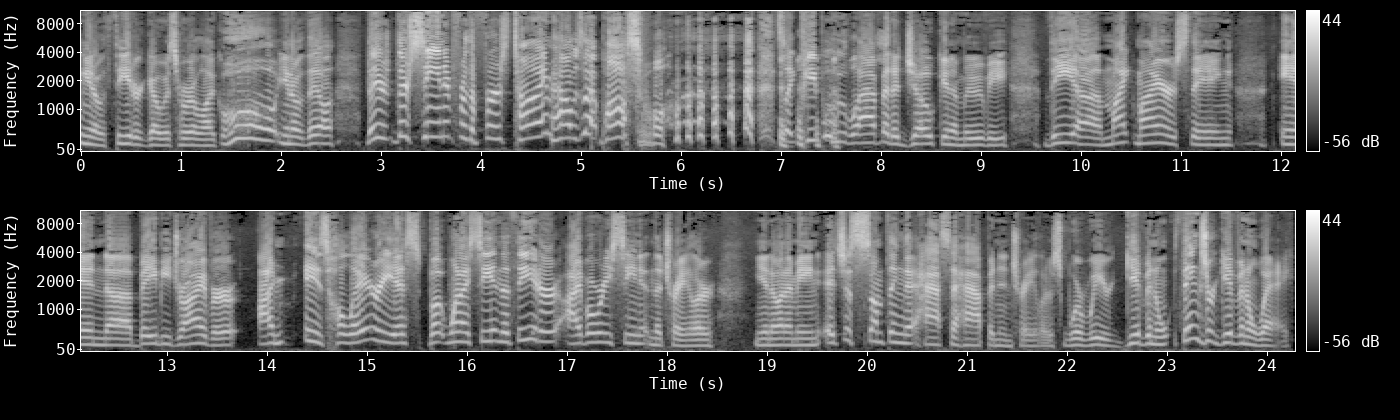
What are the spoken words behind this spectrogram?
you know, theater goers who are like, "Oh, you know, they'll they're they're seeing it for the first time. How is that possible?" it's like people who laugh at a joke in a movie. The uh, Mike Myers thing in uh, Baby Driver, I'm is hilarious, but when I see it in the theater, I've already seen it in the trailer. You know what I mean? It's just something that has to happen in trailers where we're given things are given away.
